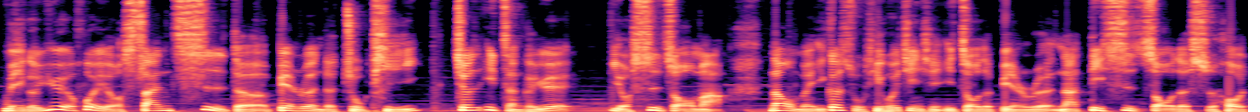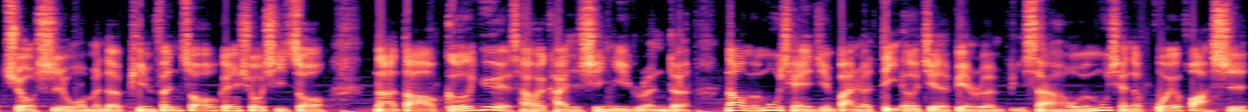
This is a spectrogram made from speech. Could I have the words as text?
每个月会有三次的辩论的主题，就是一整个月。有四周嘛？那我们一个主题会进行一周的辩论。那第四周的时候就是我们的评分周跟休息周。那到隔月才会开始新一轮的。那我们目前已经办了第二届的辩论比赛。我们目前的规划是，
